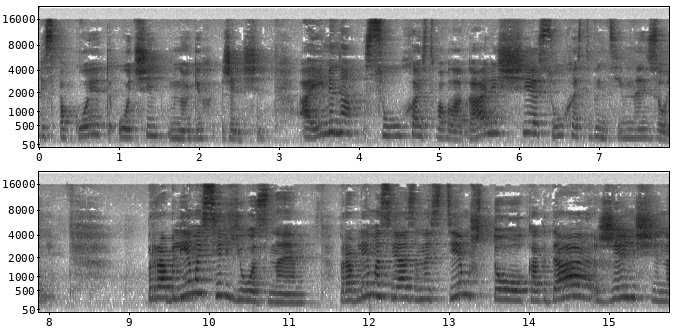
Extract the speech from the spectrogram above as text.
беспокоит очень многих женщин, а именно сухость во влагалище, сухость в интимной зоне. Проблема серьезная, Проблема связана с тем, что когда женщина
